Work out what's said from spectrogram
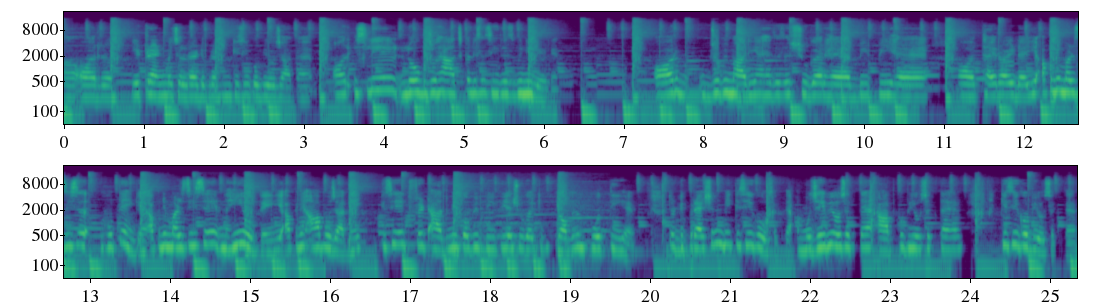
और ये ट्रेंड में चल रहा है डिप्रेशन किसी को भी हो जाता है। और इसलिए लोग जो है आजकल इसे सीरियस भी नहीं ले रहे हैं। और जो बीमारियाँ हैं, जैसे शुगर है बीपी है और थायराइड है, ये अपनी मर्ज़ी से होते हैं क्या? अपनी मर्ज़ी से नहीं होते हैं, ये अपने आप हो जाते हैं। किसी एक फिट आदमी को भी बीपी या शुगर की प्रॉब्लम होती है तो डिप्रेशन भी किसी को हो सकता है। मुझे भी हो सकता है, आपको भी हो सकता है, किसी को भी हो सकता है।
